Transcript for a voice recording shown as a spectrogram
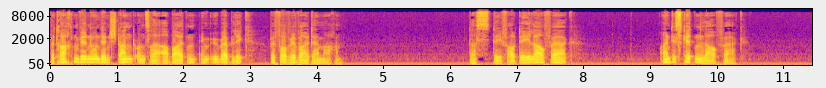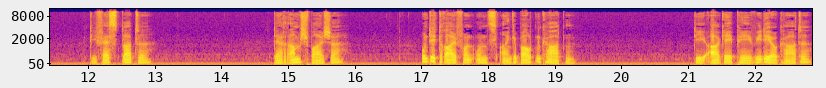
Betrachten wir nun den Stand unserer Arbeiten im Überblick, bevor wir weitermachen. Das DVD-Laufwerk, ein Diskettenlaufwerk, die Festplatte, der RAM-Speicher und die drei von uns eingebauten Karten. Die AGP-Videokarte,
